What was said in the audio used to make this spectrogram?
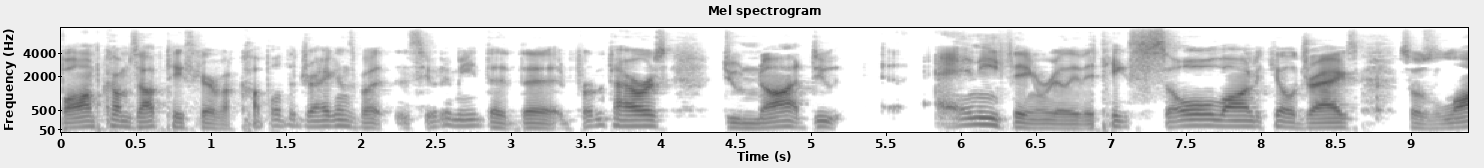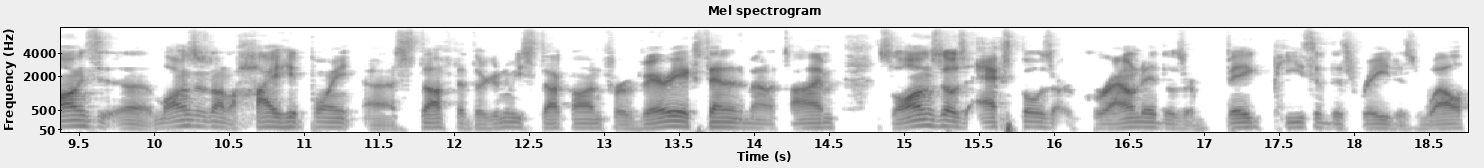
bomb comes up, takes care of a couple of the dragons, but see what I mean? The the Inferno Towers do not do anything really. They take so long to kill drags. So as long as uh, as long as there's not a high hit point uh, stuff that they're going to be stuck on for a very extended amount of time, as long as those expos are grounded, those are a big piece of this raid as well.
